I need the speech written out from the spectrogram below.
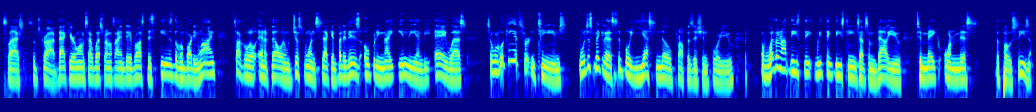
slash subscribe. Back here alongside Wes Reynolds, I am Dave Ross. This is the Lombardi Line talk a little NFL in just one second, but it is opening night in the NBA, Wes. So we're looking at certain teams. We'll just make it a simple yes no proposition for you of whether or not these th- we think these teams have some value to make or miss the postseason.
